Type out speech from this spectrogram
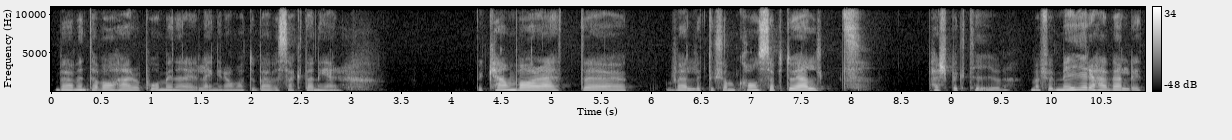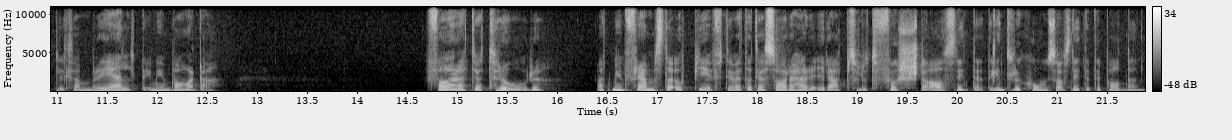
Du behöver inte vara här och påminna dig längre om att du behöver sakta ner. Det kan vara ett eh, väldigt liksom, konceptuellt perspektiv. Men för mig är det här väldigt liksom, reellt i min vardag. För att jag tror att min främsta uppgift, jag vet att jag sa det här i det absolut första avsnittet, introduktionsavsnittet i podden.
